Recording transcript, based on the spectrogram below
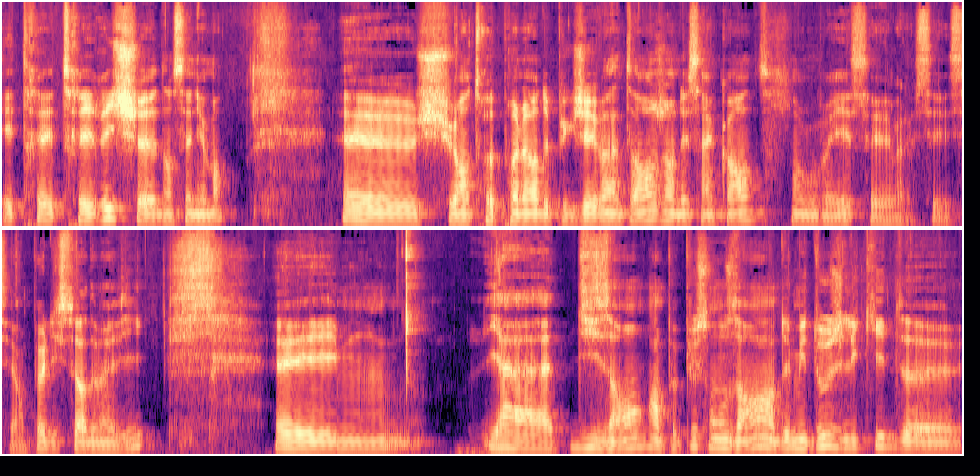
et très, très riche d'enseignements. Euh, je suis entrepreneur depuis que j'ai 20 ans, j'en ai 50, donc vous voyez, c'est voilà, un peu l'histoire de ma vie. Et il y a 10 ans, un peu plus 11 ans, en 2012, je liquide euh,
